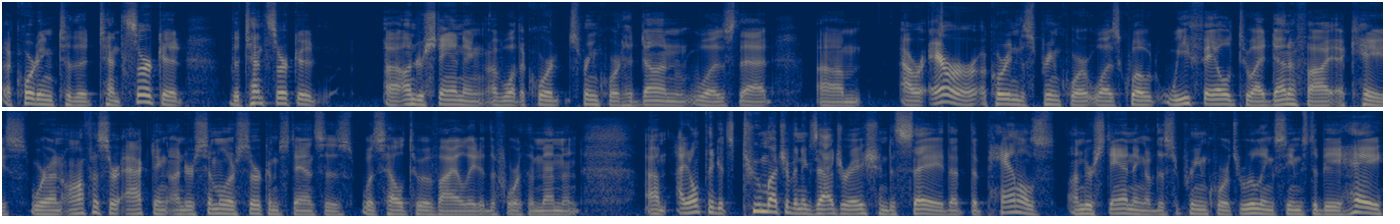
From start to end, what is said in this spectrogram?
according to the Tenth Circuit, the Tenth Circuit uh, understanding of what the court, Supreme Court had done was that um, our error, according to the Supreme Court, was, quote, we failed to identify a case where an officer acting under similar circumstances was held to have violated the Fourth Amendment. Um, I don't think it's too much of an exaggeration to say that the panel's understanding of the Supreme Court's ruling seems to be, hey,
